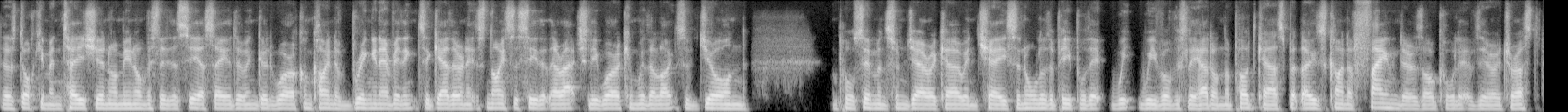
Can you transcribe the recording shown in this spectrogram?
there's documentation. I mean, obviously the CSA are doing good work on kind of bringing everything together, and it's nice to see that they're actually working with the likes of John and Paul Simmonds from Jericho and Chase and all of the people that we, we've obviously had on the podcast, but those kind of founders, I'll call it, of Zero Trust.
